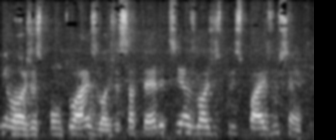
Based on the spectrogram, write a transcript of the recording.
em lojas pontuais, lojas satélites e as lojas principais no centro.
